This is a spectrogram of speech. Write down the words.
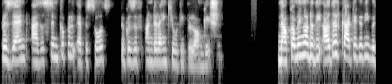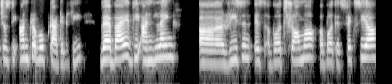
present as a syncopal episodes because of underlying QT prolongation. Now, coming on to the other category, which is the unprovoked category, whereby the underlying uh, reason is a birth trauma, a birth asphyxia,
